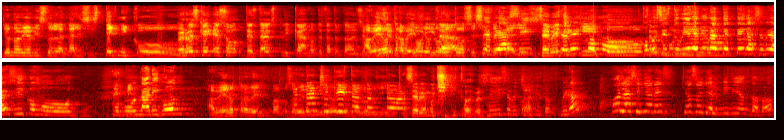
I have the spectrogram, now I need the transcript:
yo no había visto el análisis técnico. Pero es que eso te está explicando, te está tratando de decir A ver, otra vez, yo no vi autoridad. todos esos Se ve detalles. así. Se ve chiquito, como, se como ve si como estuviera en una tetera, se ve así como, como narigón. A ver, otra vez, vamos a ver el Está video. yo chiquito, no lo vi. doctor. Se ve muy chiquito, de verdad. Sí, se ve chiquito. Mira. Hola, señores. Yo soy el Minion Dodo.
